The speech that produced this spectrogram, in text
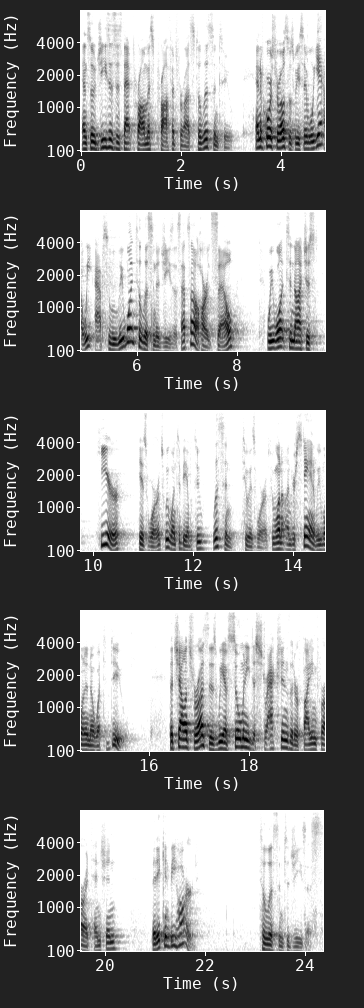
And so Jesus is that promised prophet for us to listen to. And of course, for most of us, we say, well, yeah, we absolutely want to listen to Jesus. That's not a hard sell. We want to not just hear his words, we want to be able to listen to his words. We want to understand, we want to know what to do. The challenge for us is we have so many distractions that are fighting for our attention that it can be hard to listen to Jesus.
